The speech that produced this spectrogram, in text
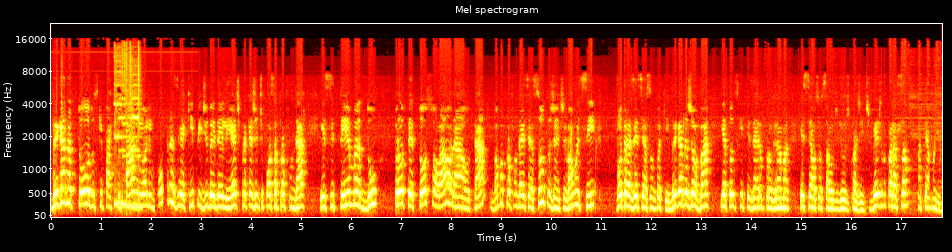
Obrigada a todos que participaram. E olha, vou trazer aqui pedido aí da Eliette para que a gente possa aprofundar esse tema do protetor solar oral, tá? Vamos aprofundar esse assunto, gente? Vamos sim. Vou trazer esse assunto aqui. Obrigada, Jeová, e a todos que fizeram o programa Alça Saúde de hoje com a gente. Beijo no coração. Até amanhã.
